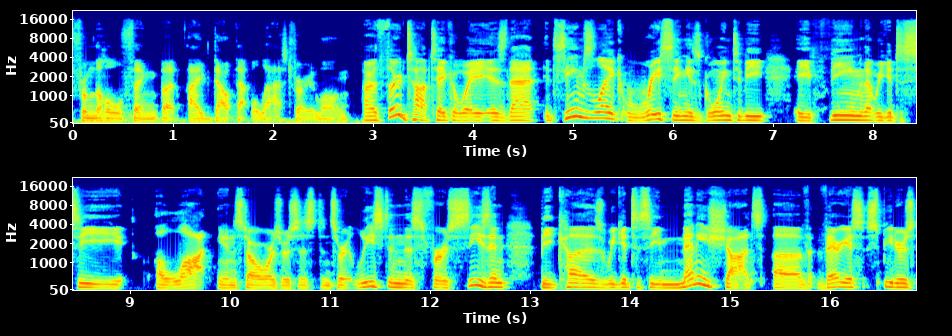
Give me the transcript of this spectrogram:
from the whole thing, but I doubt that will last very long. Our third top takeaway is that it seems like racing is going to be a theme that we get to see a lot in Star Wars Resistance, or at least in this first season, because we get to see many shots of various speeders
